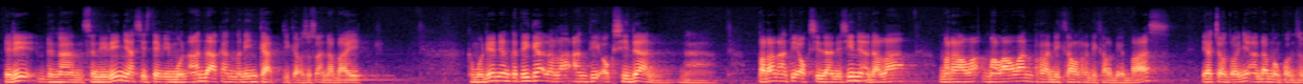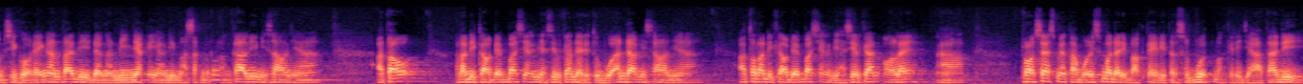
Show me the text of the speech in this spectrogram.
Jadi dengan sendirinya sistem imun Anda akan meningkat jika usus Anda baik. Kemudian yang ketiga adalah antioksidan. Nah, peran antioksidan di sini adalah melawan radikal-radikal bebas Ya contohnya Anda mengkonsumsi gorengan tadi dengan minyak yang dimasak berulang kali misalnya. Atau radikal bebas yang dihasilkan dari tubuh Anda misalnya. Atau radikal bebas yang dihasilkan oleh uh, proses metabolisme dari bakteri tersebut, bakteri jahat tadi.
